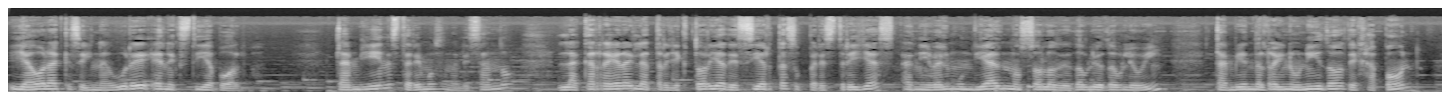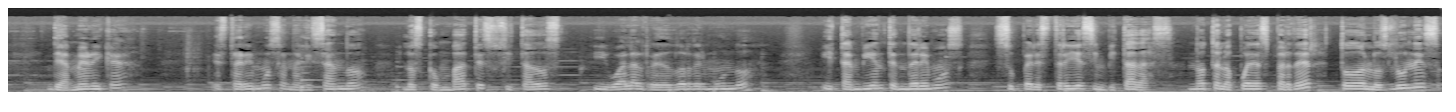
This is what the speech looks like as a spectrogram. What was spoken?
y ahora que se inaugure NXT Evolve. También estaremos analizando la carrera y la trayectoria de ciertas superestrellas a nivel mundial, no solo de WWE, también del Reino Unido, de Japón, de América. Estaremos analizando los combates suscitados igual alrededor del mundo y también tendremos superestrellas invitadas. No te lo puedes perder todos los lunes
